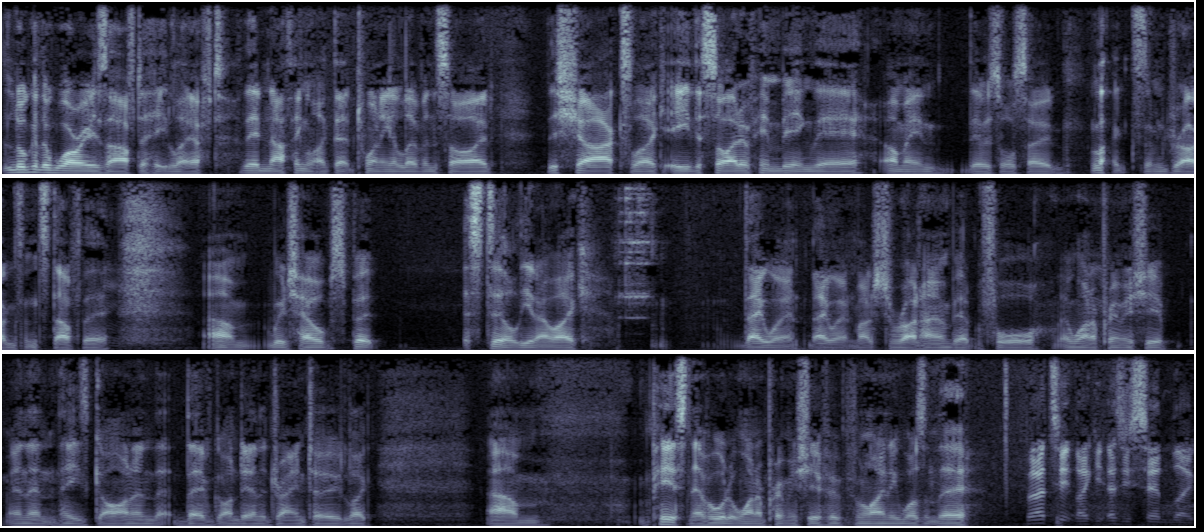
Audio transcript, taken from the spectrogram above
look at the Warriors after he left. They're nothing like that 2011 side. The Sharks, like either side of him being there. I mean, there was also like some drugs and stuff there, um, which helps. But still, you know, like they weren't they weren't much to write home about before they won a premiership, and then he's gone, and they've gone down the drain too. Like, um, Pearce never would have won a premiership if Maloney wasn't there. But that's it. Like as you said, like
